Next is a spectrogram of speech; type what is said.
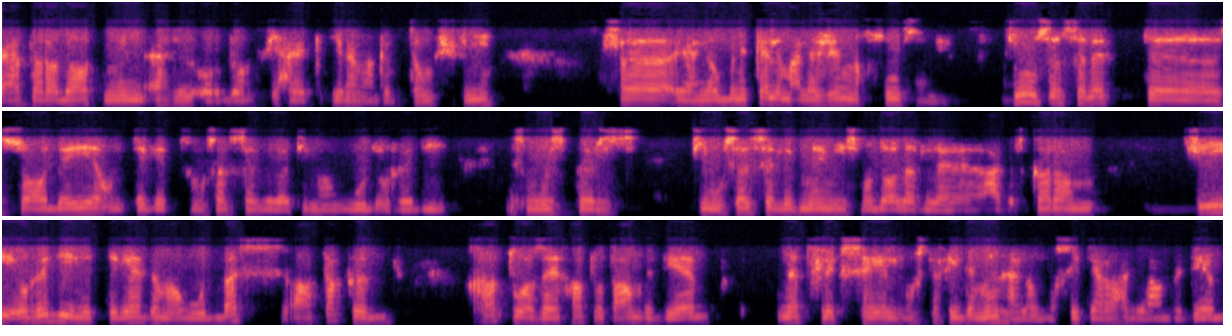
اعتراضات من أهل الأردن في حاجات كتيرة ما عجبتهمش فيه. فيعني لو بنتكلم على جن خصوصا يعني في مسلسلات آه، سعودية أنتجت مسلسل دلوقتي موجود already اسمه Whispers في مسلسل لبناني اسمه دولار لعادل كرم. في already الاتجاه ده موجود بس أعتقد خطوة زي خطوة عمرو دياب نتفليكس هي المستفيدة منها. لو بصيتي على واحد عمرو دياب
